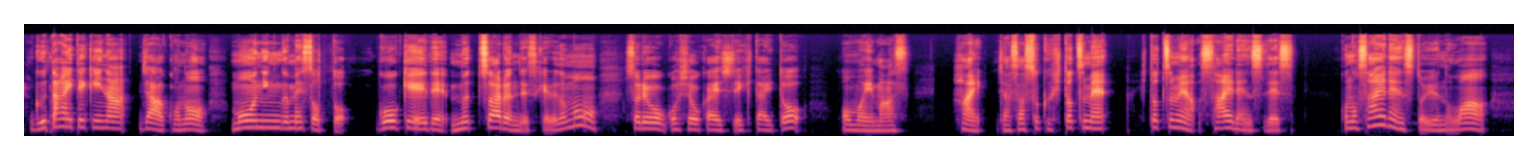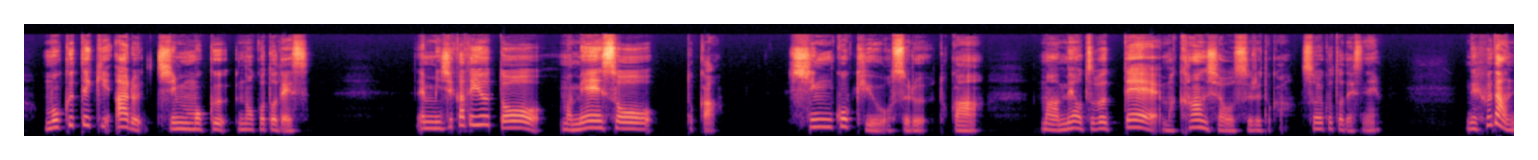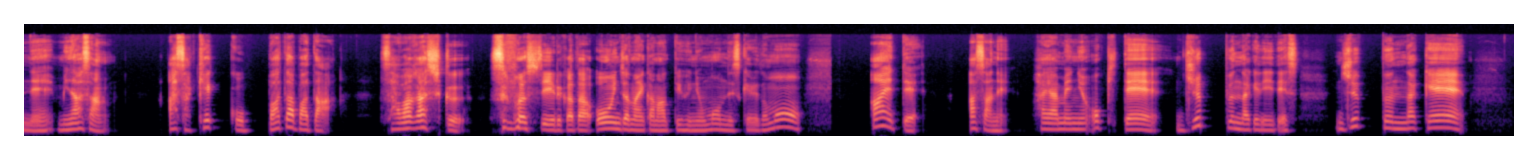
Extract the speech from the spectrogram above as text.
具体的な、じゃあこのモーニングメソッド、合計で6つあるんですけれども、それをご紹介していきたいと思います。はい。じゃあ早速1つ目。1つ目はサイレンスです。このサイレンスというのは、目的ある沈黙のことです。で身近で言うと、まあ、瞑想とか、深呼吸をするとか、まあ、目をつぶって、まあ、感謝をするとか、そういうことですね。で、普段ね、皆さん、朝結構バタバタ、騒がしく過ごしている方多いんじゃないかなっていうふうに思うんですけれども、あえて朝ね、早めに起きて10分だけでいいです。10分だけ、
